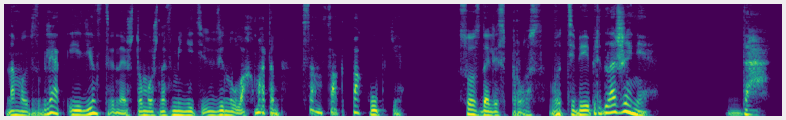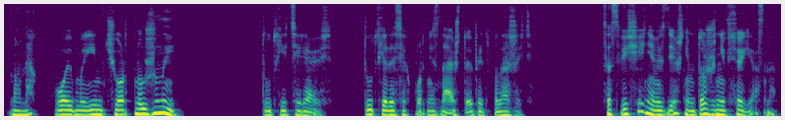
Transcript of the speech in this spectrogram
На мой взгляд, единственное, что можно вменить в вину лохматым, сам факт покупки. Создали спрос, вот тебе и предложение. Да, но на кой мы им, черт, нужны? Тут я теряюсь. Тут я до сих пор не знаю, что и предположить. С освещением здешним тоже не все ясно.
